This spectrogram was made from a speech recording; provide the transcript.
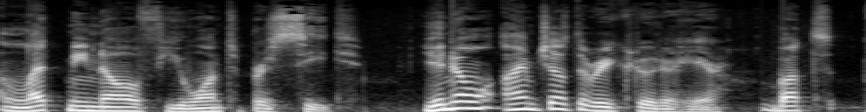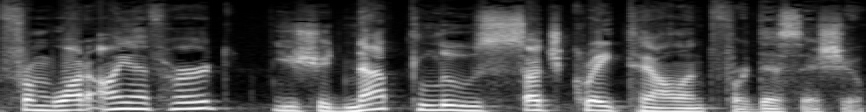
and let me know if you want to proceed. You know, I'm just a recruiter here, but from what I have heard, you should not lose such great talent for this issue.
